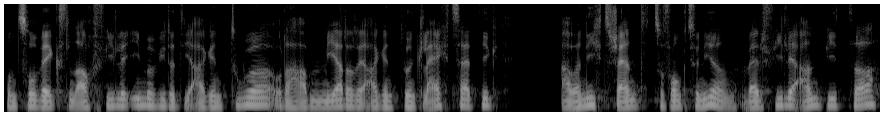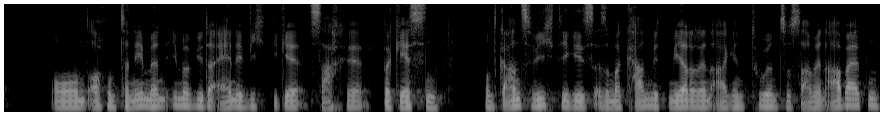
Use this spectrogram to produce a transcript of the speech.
und so wechseln auch viele immer wieder die Agentur oder haben mehrere Agenturen gleichzeitig, aber nichts scheint zu funktionieren, weil viele Anbieter und auch Unternehmen immer wieder eine wichtige Sache vergessen. Und ganz wichtig ist, also man kann mit mehreren Agenturen zusammenarbeiten,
